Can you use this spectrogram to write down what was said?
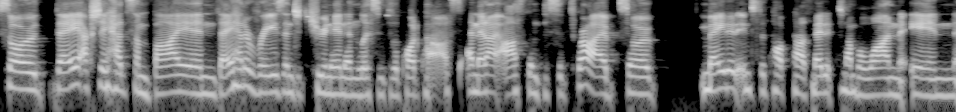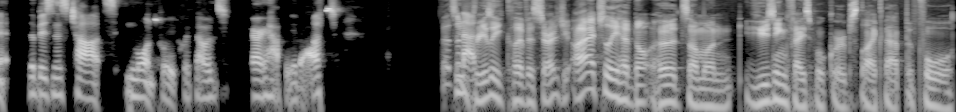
So they actually had some buy in. They had a reason to tune in and listen to the podcast. And then I asked them to subscribe. So made it into the top charts, made it to number one in the business charts in launch week, which I was very happy about. That's a That's- really clever strategy. I actually have not heard someone using Facebook groups like that before.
